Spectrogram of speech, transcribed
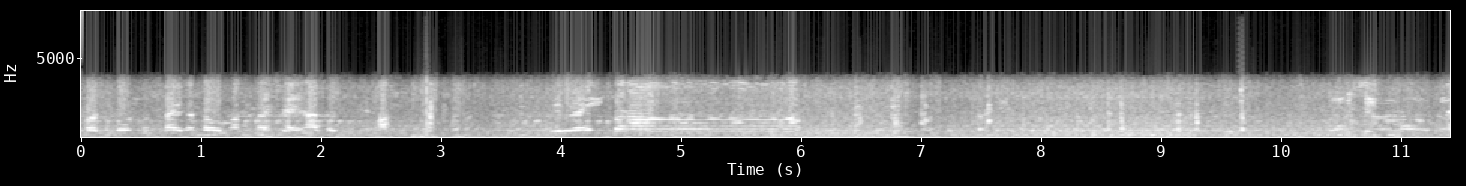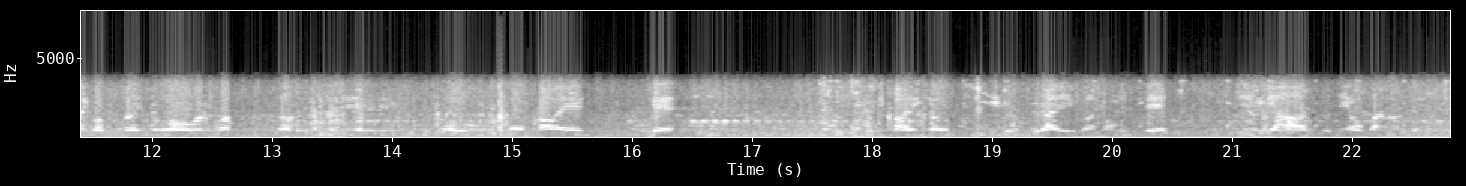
パソコンの使い方をマスターしたいなと思ってます。これぐらいかな今週もとにかく体調が悪かった。ったんで、今日も帰って、会社を切るぐらいは飲んで、いやーっと寝ようかなと思って。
